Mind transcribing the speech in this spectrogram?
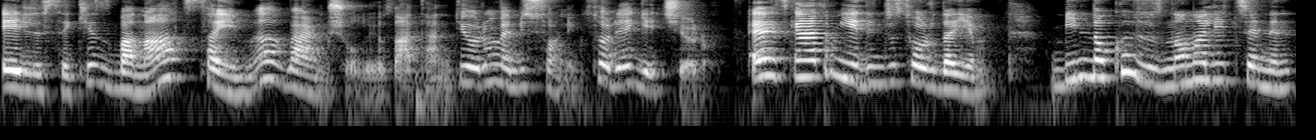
58 bana sayımı vermiş oluyor zaten diyorum ve bir sonraki soruya geçiyorum. Evet geldim 7. sorudayım. 1900 nanolitrenin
